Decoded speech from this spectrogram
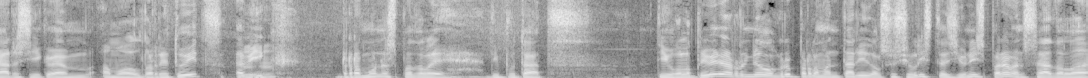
ara sí, acabem amb el darrer tuit. A Vic, Ramon Espadaler, diputat. Diu, a la primera reunió del grup parlamentari dels socialistes i units per avançar de la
